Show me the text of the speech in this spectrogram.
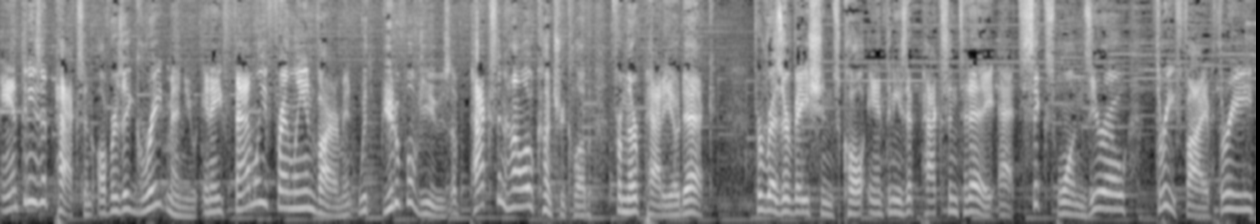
Anthony's at Paxson offers a great menu in a family friendly environment with beautiful views of Paxson Hollow Country Club from their patio deck. For reservations, call Anthony's at Paxson today at 610 353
